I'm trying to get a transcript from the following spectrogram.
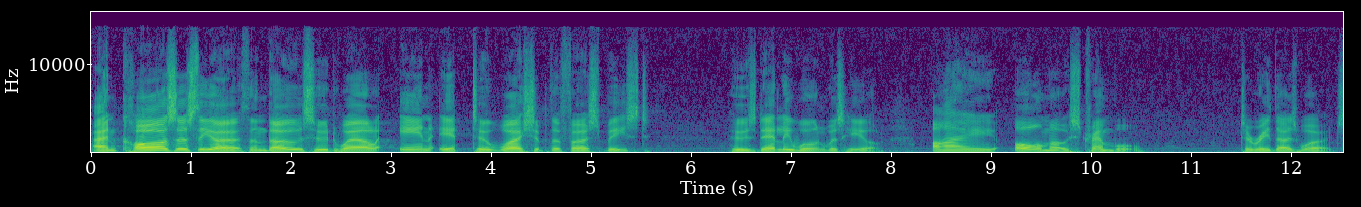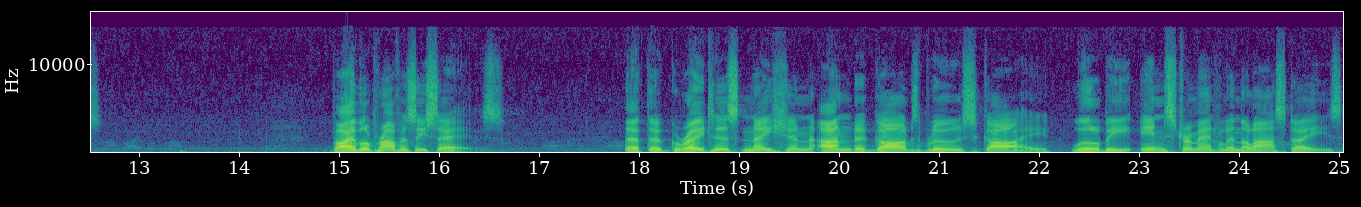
and causes the earth and those who dwell in it to worship the first beast, whose deadly wound was healed. I almost tremble to read those words. Bible prophecy says that the greatest nation under God's blue sky will be instrumental in the last days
